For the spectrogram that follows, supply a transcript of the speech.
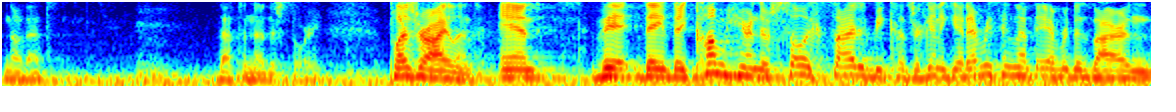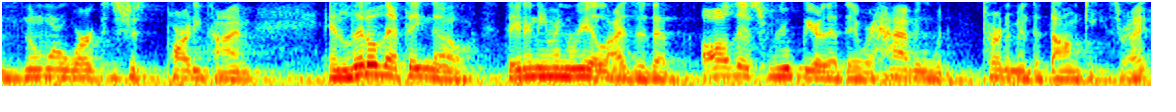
No, that's that's another story. Pleasure Island. And they, they, they come here and they're so excited because they're going to get everything that they ever desire and no more work. It's just party time. And little that they know, they didn't even realize it, that all this root beer that they were having would turn them into donkeys, right?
